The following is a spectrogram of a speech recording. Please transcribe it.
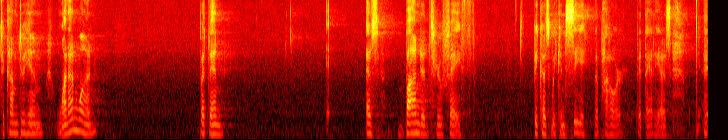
to come to Him one on one, but then as bonded through faith because we can see the power that that has.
